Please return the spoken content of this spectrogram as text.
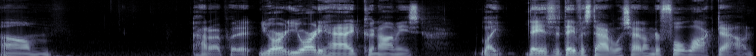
um, how do I put it? You already, you already had Konami's like they they've established that under full lockdown,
